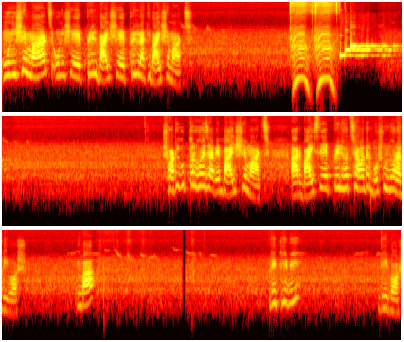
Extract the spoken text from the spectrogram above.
উনিশে মার্চ, উনিশে এপ্রিল, বাইশে এপ্রিল নাকি বাইশে মার্চ? সঠিক উত্তর হয়ে যাবে বাইশে মার্চ। আর বাইশে এপ্রিল হচ্ছে আমাদের বসুন্ধরা দিবস। বা পৃথিবী দিবস।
